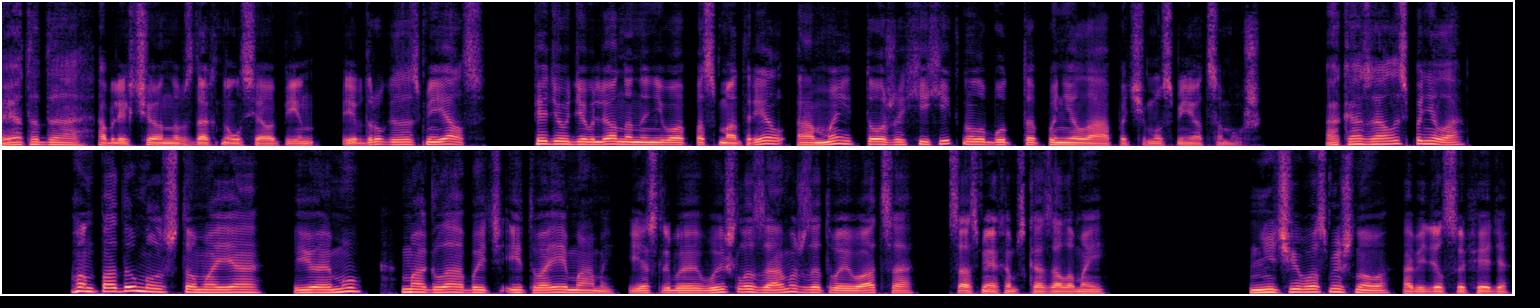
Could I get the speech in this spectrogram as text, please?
«Это да», — облегченно вздохнул Сяопин и вдруг засмеялся. Федя удивленно на него посмотрел, а Мэй тоже хихикнула, будто поняла, почему смеется муж. Оказалось, поняла. Он подумал, что моя Юэму могла быть и твоей мамой, если бы вышла замуж за твоего отца, — со смехом сказала Мэй. «Ничего смешного», — обиделся Федя.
